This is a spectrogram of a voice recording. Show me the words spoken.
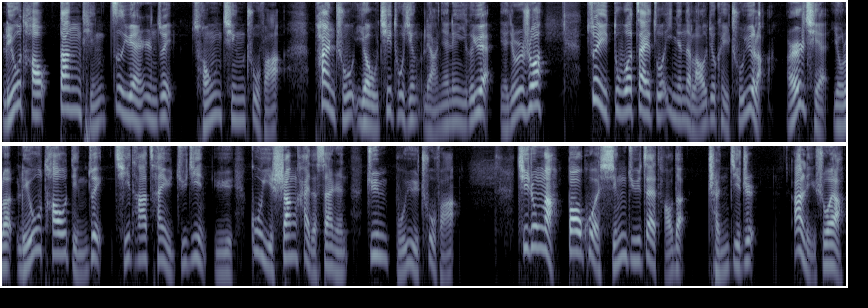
刘涛当庭自愿认罪，从轻处罚，判处有期徒刑两年零一个月。也就是说。最多再坐一年的牢就可以出狱了，而且有了刘涛顶罪，其他参与拘禁与故意伤害的三人均不予处罚，其中啊包括刑拘在逃的陈继志。按理说呀，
